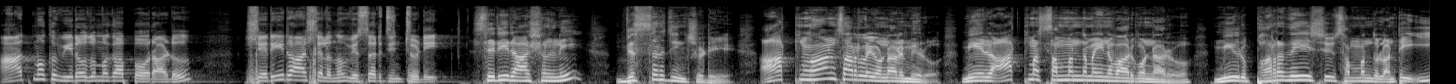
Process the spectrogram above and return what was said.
ఆత్మకు విరోధముగా పోరాడు శరీరాశలను విసర్జించుడి. శరీరాశల్ని విసర్జించుడి. ఆత్మానుసారులై ఉన్నారు మీరు. మీరు ఆత్మ సంబంధమైన వారుగా ఉన్నారు. మీరు పరదేశి సంబంధులు. అంటే ఈ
